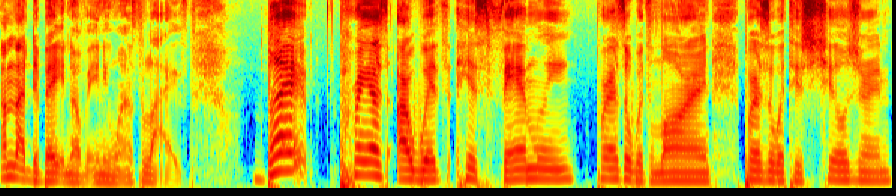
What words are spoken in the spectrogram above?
I'm not debating over anyone's life. But prayers are with his family. Prayers are with Lauren. Prayers are with his children.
